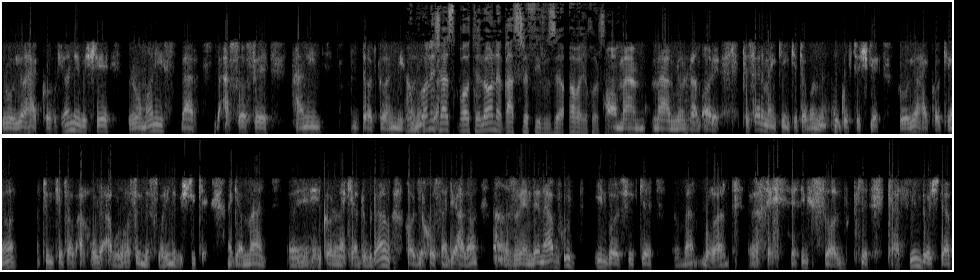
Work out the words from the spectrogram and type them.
رویا حکاکیان نوشته رومانی است بر اساس همین دادگاهی می‌کنه. عنوانش از قاتلان قصر فیروزه آقای خورسان من ممنونم. آره. پسر من که این کتاب گفتش که رویا حکاکیان تو این کتاب اقوال ابوالحسن مصباحی نوشته که اگر من این کار نکرده بودم. حاجی خورسندی الان زنده نبود. این باعث شد که من واقعا خیلی سال بود که تصمیم داشتم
